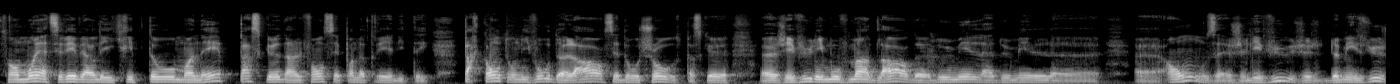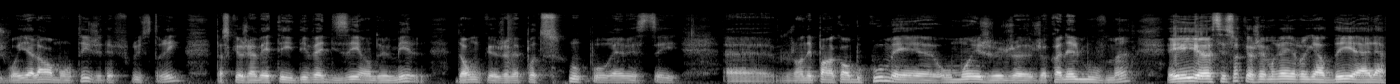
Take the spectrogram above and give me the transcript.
sont moins attirés vers les crypto-monnaies parce que dans le fond, c'est pas notre réalité. Par contre, au niveau de l'or, c'est d'autres choses parce que euh, j'ai vu les mouvements de l'or de 2000 à 2011. Je l'ai vu de mes yeux, je voyais l'or monter, j'étais frustré parce que j'avais été dévalisé en 2000, donc euh, j'avais pas de sous pour investir. Euh, J'en ai pas encore beaucoup, mais euh, au moins je, je, je, connais le mouvement. Et euh, c'est ça que j'aimerais regarder à la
